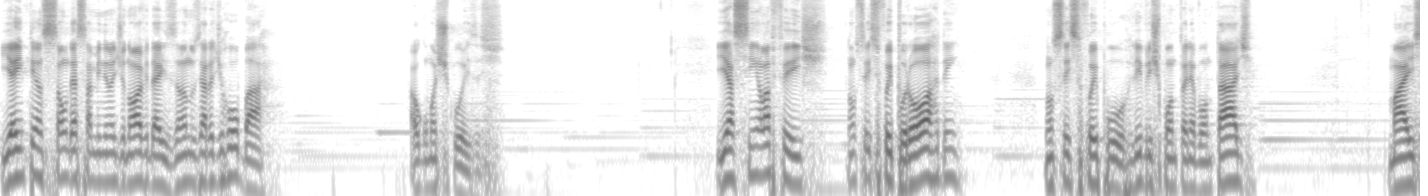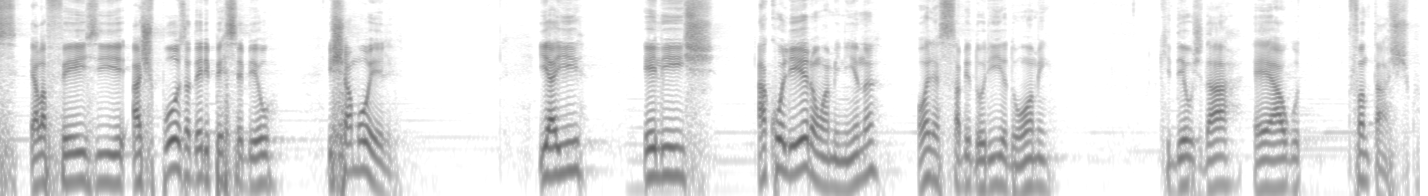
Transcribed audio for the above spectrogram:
e a intenção dessa menina de 9, 10 anos era de roubar algumas coisas. E assim ela fez. Não sei se foi por ordem, não sei se foi por livre e espontânea vontade, mas ela fez e a esposa dele percebeu e chamou ele. E aí eles acolheram a menina. Olha a sabedoria do homem que Deus dá, é algo fantástico.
